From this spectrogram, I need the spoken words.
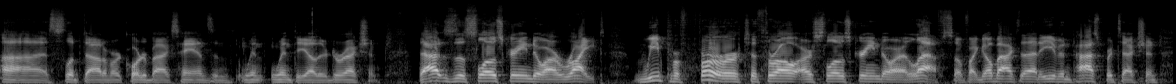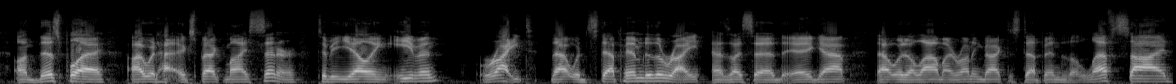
uh, slipped out of our quarterback's hands, and went, went the other direction. That is the slow screen to our right. We prefer to throw our slow screen to our left. So if I go back to that even pass protection, on this play, I would ha- expect my center to be yelling even right. That would step him to the right, as I said, the A gap. That would allow my running back to step into the left side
